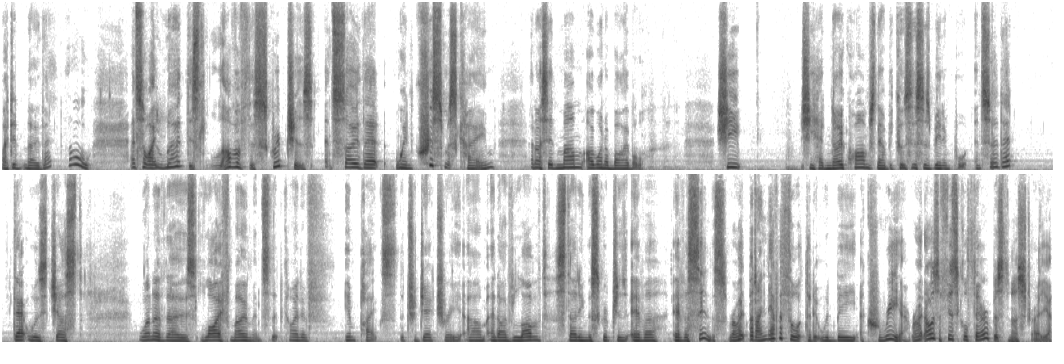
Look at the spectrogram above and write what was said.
I didn't know that. Oh, and so I learnt this love of the scriptures. And so that when Christmas came and I said, Mum, I want a Bible, she she had no qualms now because this has been important. And so that that was just one of those life moments that kind of impacts the trajectory. Um, and I've loved studying the scriptures ever ever since, right? But I never thought that it would be a career, right? I was a physical therapist in Australia.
